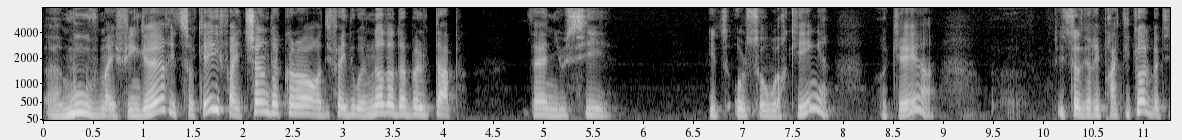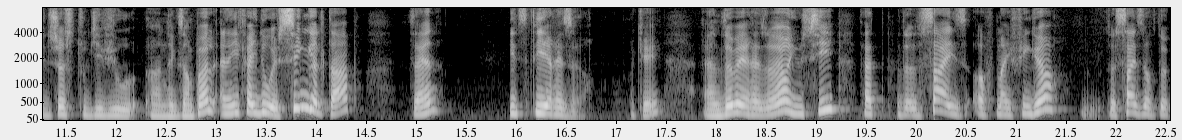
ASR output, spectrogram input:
uh, move my finger it's okay. If I change the color if I do another double tap then you see it's also working. Okay, uh, it's not very practical but it's just to give you an example and if I do a single tap then it's the eraser. Okay, and the eraser you see that the size of my finger, the size of the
